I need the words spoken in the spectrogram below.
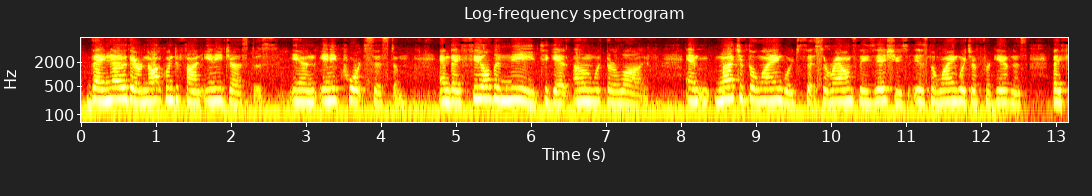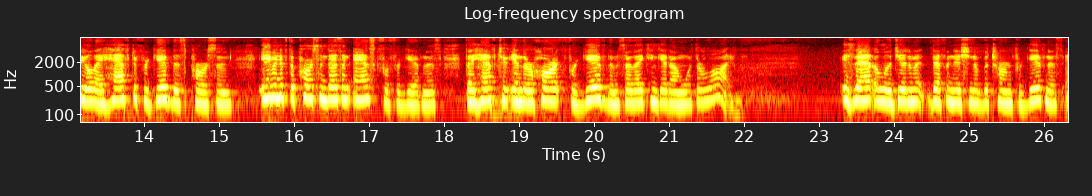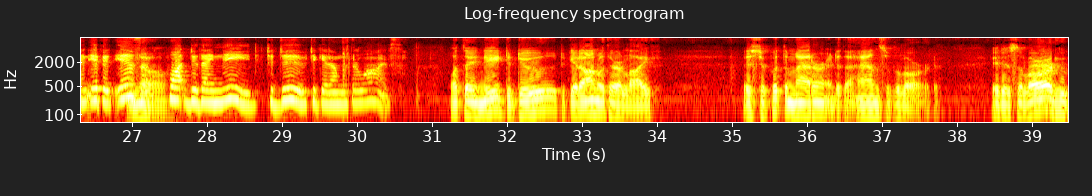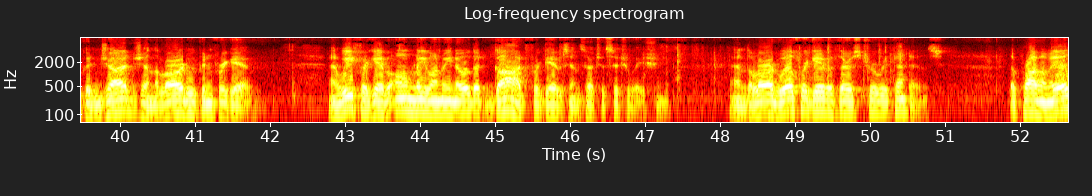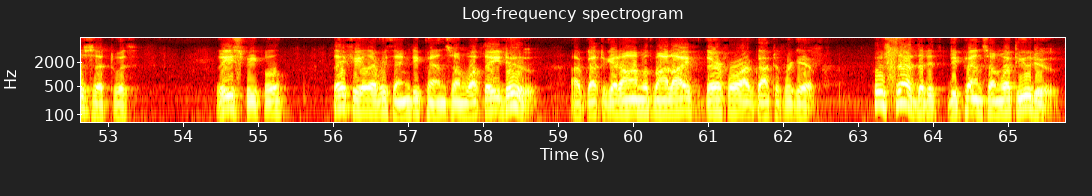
they know they're not going to find any justice in any court system and they feel the need to get on with their life. And much of the language that surrounds these issues is the language of forgiveness. They feel they have to forgive this person, even if the person doesn't ask for forgiveness. They have to, in their heart, forgive them so they can get on with their life. Is that a legitimate definition of the term forgiveness? And if it isn't, No. what do they need to do to get on with their lives? What they need to do to get on with their life is to put the matter into the hands of the Lord. It is the Lord who can judge and the Lord who can forgive. And we forgive only when we know that God forgives in such a situation. And the Lord will forgive if there is true repentance. The problem is that with these people, they feel everything depends on what they do. I've got to get on with my life, therefore I've got to forgive. Who said that it depends on what you do?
